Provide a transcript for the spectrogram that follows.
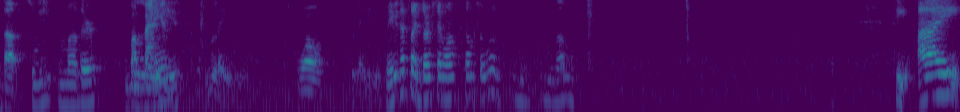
about sweet mother. about banging. ladies. Ladies. Whoa. ladies. Maybe that's why Darkseid wants to come to Worlds. He's, he's lonely. See, I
